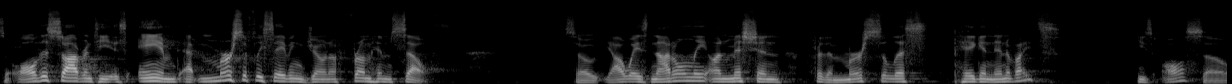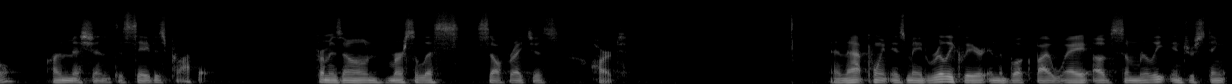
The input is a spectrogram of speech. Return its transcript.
So, all this sovereignty is aimed at mercifully saving Jonah from himself. So, Yahweh's not only on mission for the merciless pagan Ninevites, he's also on mission to save his prophet from his own merciless, self righteous heart. And that point is made really clear in the book by way of some really interesting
